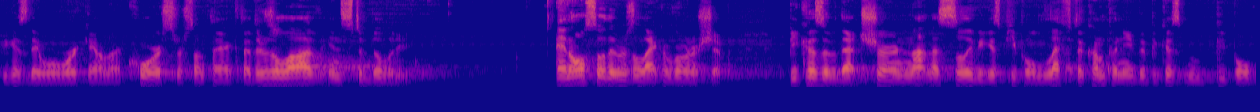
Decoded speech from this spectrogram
because they were working on a course or something like that. There's a lot of instability. And also there was a lack of ownership because of that churn, not necessarily because people left the company, but because people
